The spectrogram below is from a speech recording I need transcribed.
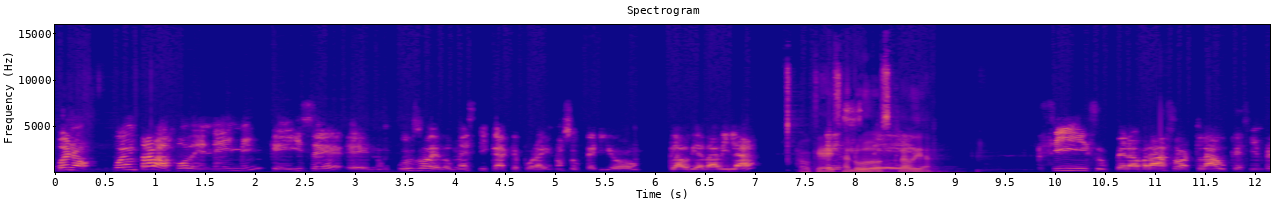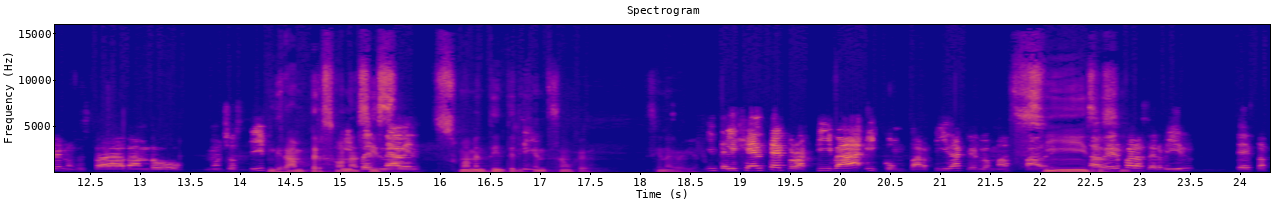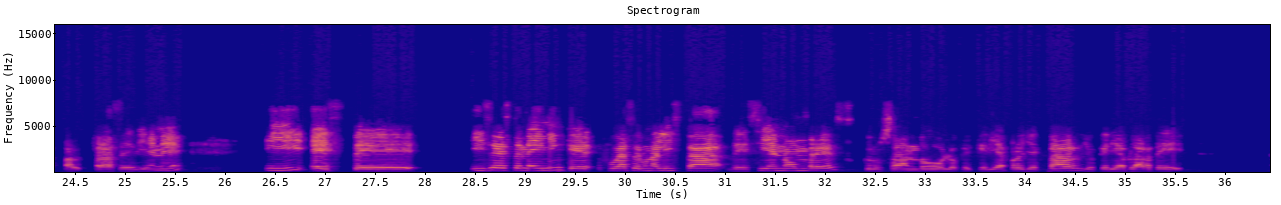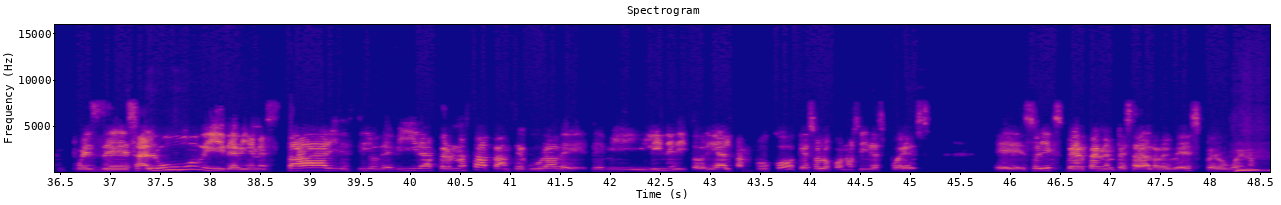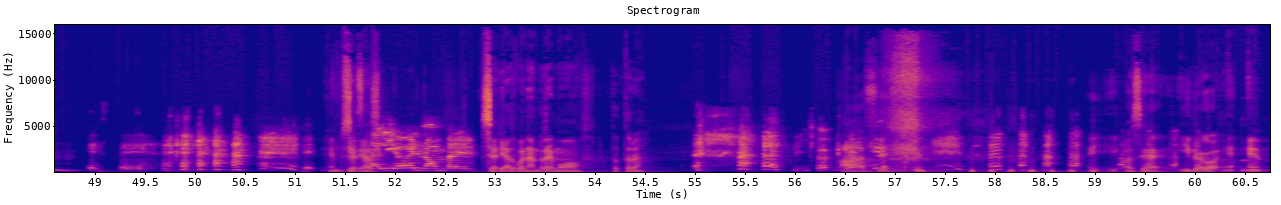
Bueno, fue un trabajo de naming que hice en un curso de doméstica que por ahí nos sugirió Claudia Dávila. Ok, Este- saludos, Claudia. Sí, súper abrazo a Clau que siempre nos está dando muchos tips. Gran persona, Y pues sí, me sumamente inteligente esa mujer, sin agraviar. Inteligente, proactiva y compartida, que es lo más padre. Sí, Saber sí. para servir, esta frase viene. Y este hice este naming que fue hacer una lista de 100 nombres cruzando lo que quería proyectar. Yo quería hablar de pues de salud y de bienestar y de estilo de vida, pero no estaba tan segura de, de mi línea editorial tampoco, que eso lo conocí después. Eh, soy experta en empezar al revés, pero bueno, este Serías- salió el nombre. ¿Serías buena en remo, doctora? Yo creo Ah, que sí, sí. Y- y, o sea, y luego eh, eh,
